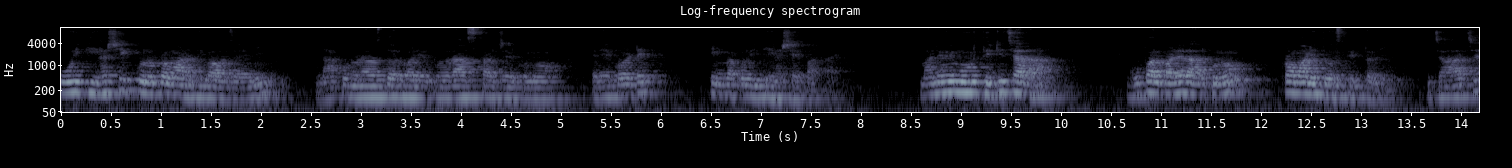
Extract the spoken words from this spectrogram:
ঐতিহাসিক কোনো প্রমাণাদি পাওয়া যায়নি, না কোনো রাজদরবারের কোনো রাজকার্যের কোনো রেকর্ডে কিংবা কোনো ইতিহাসের পাতায়। মানে ওই মূর্তিটি ছাড়া গোপাল ভাঁড়ের আর কোনো প্রমাণিত অস্তিত্ব নেই, যা আছে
